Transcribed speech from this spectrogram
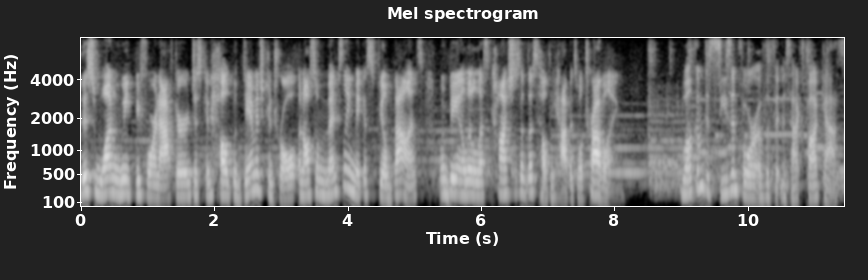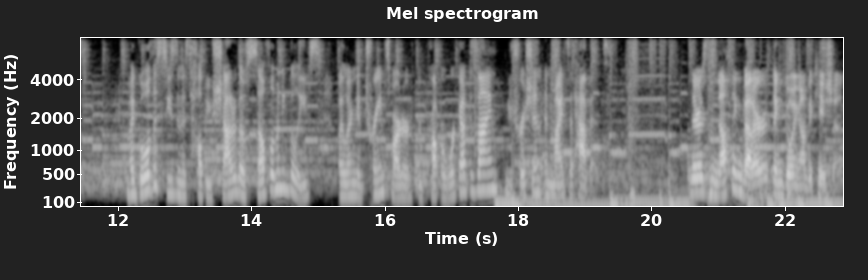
This one week before and after just can help with damage control and also mentally make us feel balanced when being a little less conscious of those healthy habits while traveling. Welcome to season four of the Fitness Hacks podcast. My goal this season is to help you shatter those self limiting beliefs by learning to train smarter through proper workout design, nutrition, and mindset habits. There's nothing better than going on vacation,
